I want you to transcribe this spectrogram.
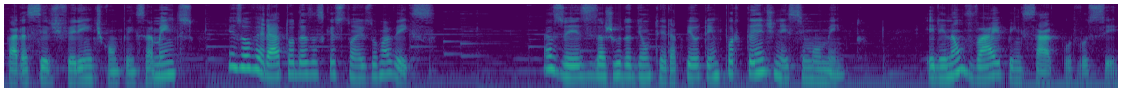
para ser diferente com pensamentos resolverá todas as questões de uma vez. Às vezes, a ajuda de um terapeuta é importante nesse momento. Ele não vai pensar por você,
